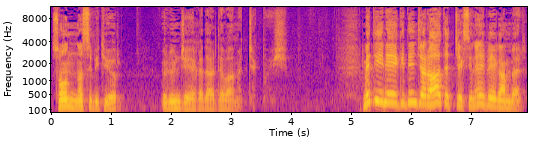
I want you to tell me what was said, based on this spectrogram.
Son nasıl bitiyor? Ölünceye kadar devam edecek bu iş. Medine'ye gidince rahat edeceksin ey peygamber.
